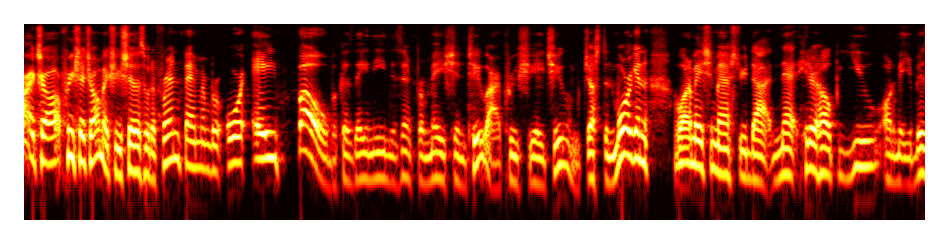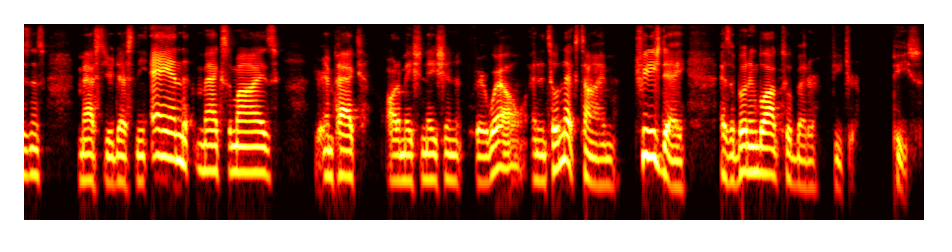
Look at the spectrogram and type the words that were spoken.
All right, y'all. Appreciate y'all. Make sure you share this with a friend, family member, or a foe because they need this information too. I appreciate you. I'm Justin Morgan of AutomationMastery.net here to help you automate your business, master your destiny, and maximize your impact. Automation Nation, farewell. And until next time, treat each day as a building block to a better future. Peace.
